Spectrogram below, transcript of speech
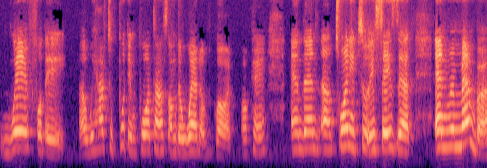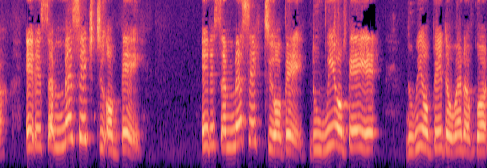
way for the uh, we have to put importance on the word of God, okay? And then uh, 22, it says that, and remember, it is a message to obey. It is a message to obey. Do we obey it? Do we obey the word of God?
